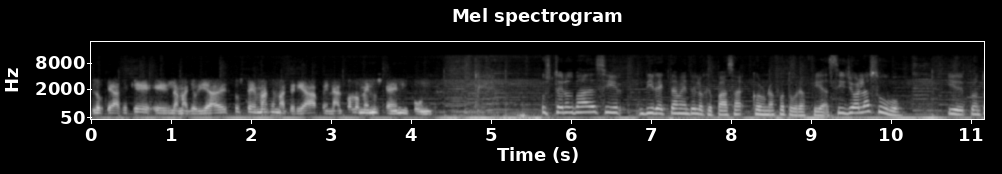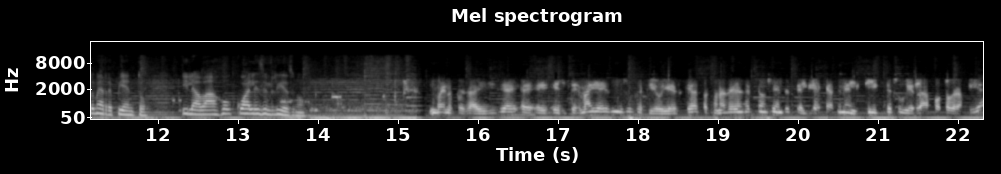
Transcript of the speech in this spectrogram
lo que hace que eh, la mayoría de estos temas en materia penal por lo menos queden impunes. Usted nos va a decir directamente lo que pasa con una fotografía. Si yo la subo y de pronto me arrepiento y la bajo, ¿cuál es el riesgo? Bueno, pues ahí eh, eh, el tema ya es muy subjetivo y es que las personas deben ser conscientes que el día que hacen el clic de subir la fotografía,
